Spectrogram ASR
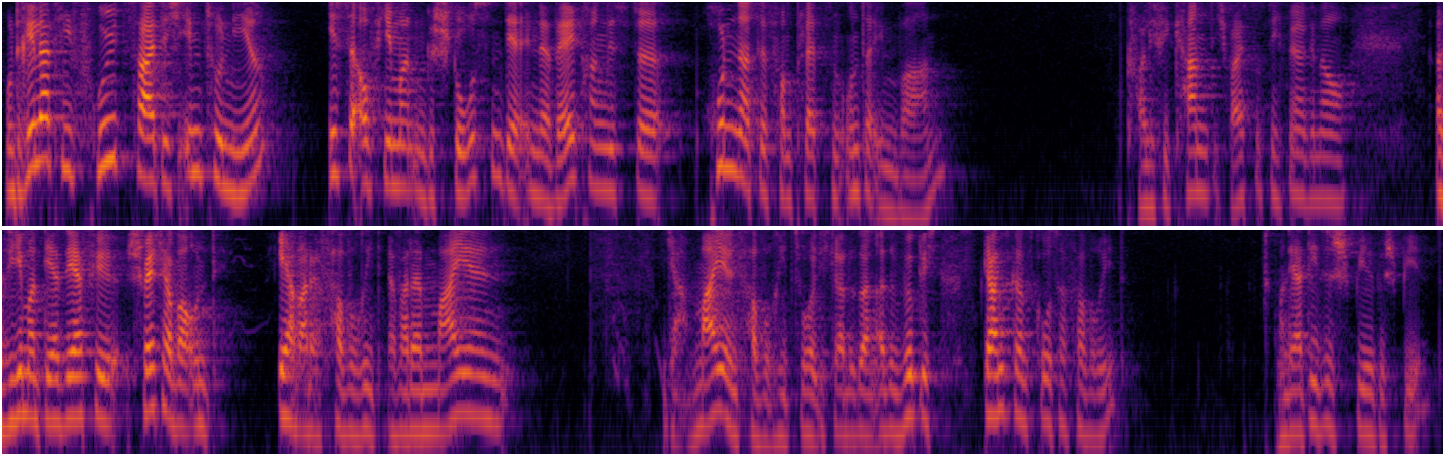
Und relativ frühzeitig im Turnier ist er auf jemanden gestoßen, der in der Weltrangliste hunderte von Plätzen unter ihm waren. Qualifikant, ich weiß es nicht mehr genau. Also jemand, der sehr viel schwächer war und er war der Favorit. Er war der Meilen, ja, Meilenfavorit, so wollte ich gerade sagen. Also wirklich ganz, ganz großer Favorit. Und er hat dieses Spiel gespielt.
